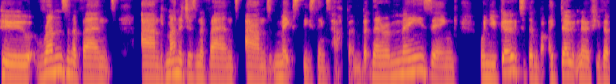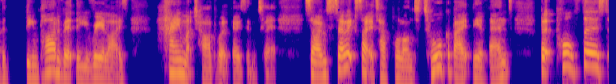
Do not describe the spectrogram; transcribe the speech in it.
who runs an event and manages an event and makes these things happen. But they're amazing when you go to them. But I don't know if you've ever been part of it that you realize how much hard work goes into it. So I'm so excited to have Paul on to talk about the event. But Paul, first,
